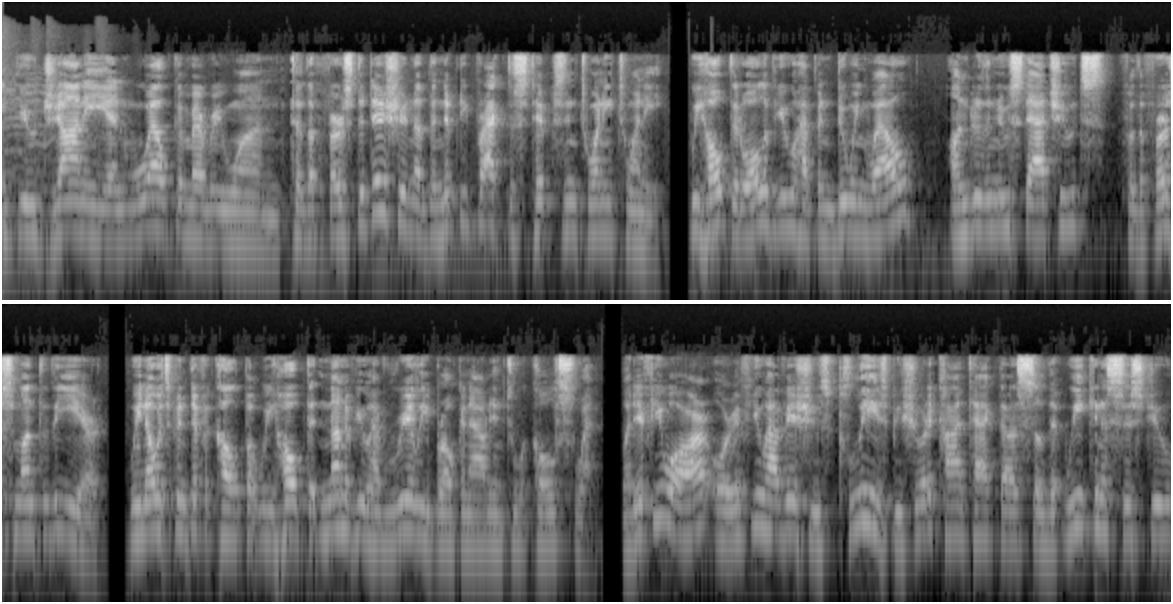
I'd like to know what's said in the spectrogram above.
Thank you, Johnny, and welcome everyone to the first edition of the Nifty Practice Tips in 2020. We hope that all of you have been doing well under the new statutes for the first month of the year. We know it's been difficult, but we hope that none of you have really broken out into a cold sweat. But if you are, or if you have issues, please be sure to contact us so that we can assist you,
